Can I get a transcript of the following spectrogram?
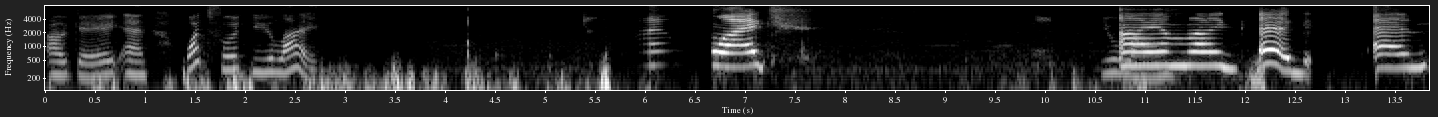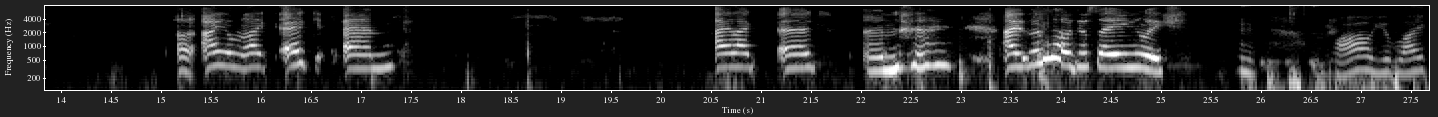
okay, and what food do you like? Like. You I like am like egg and uh, I like egg and I like egg and I don't know how to say English. wow, you like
